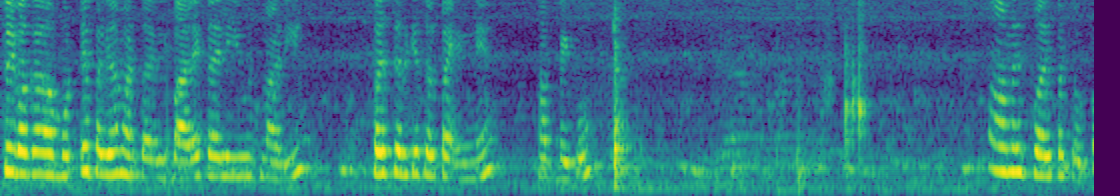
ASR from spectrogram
ಸೊ ಇವಾಗ ಮೊಟ್ಟೆ ಪಲ್ಯ ಮಾಡ್ತಾ ಇದ್ದೀವಿ ಬಾಳೆಕಾಯಲ್ಲಿ ಯೂಸ್ ಮಾಡಿ. ಫಸ್ಟ್ ಅದಕ್ಕೆ ಸ್ವಲ್ಪ ಎಣ್ಣೆ ಹಾಕಬೇಕು. ಆಮೇಲೆ ಸ್ವಲ್ಪ ತುಪ್ಪ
